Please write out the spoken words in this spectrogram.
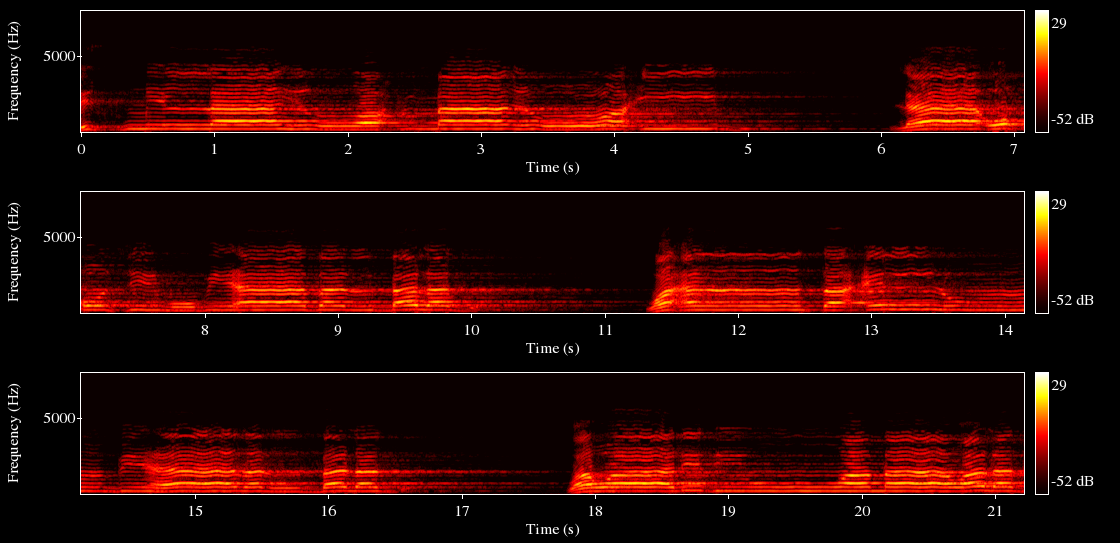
بسم الله الرحمن الرحيم. لا أقسم بهذا البلد وأنت حل بهذا البلد ووالد وما ولد.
